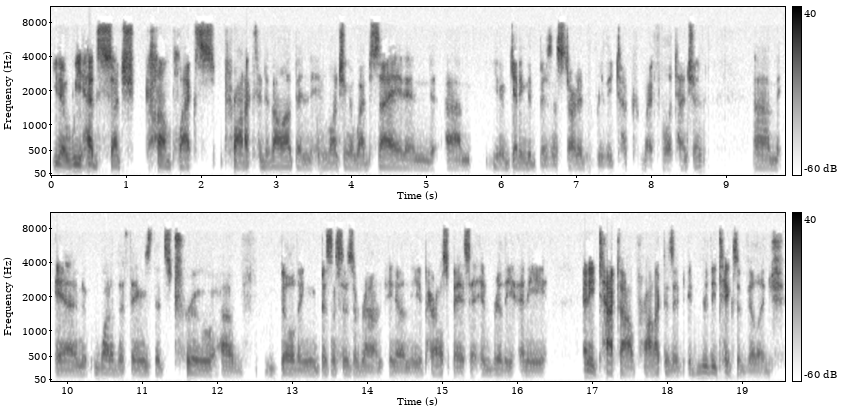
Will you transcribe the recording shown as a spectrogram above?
you know, we had such complex product to develop and, and launching a website and, um, you know, getting the business started really took my full attention. Um, and one of the things that's true of building businesses around, you know, in the apparel space and really any any tactile product is it, it really takes a village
